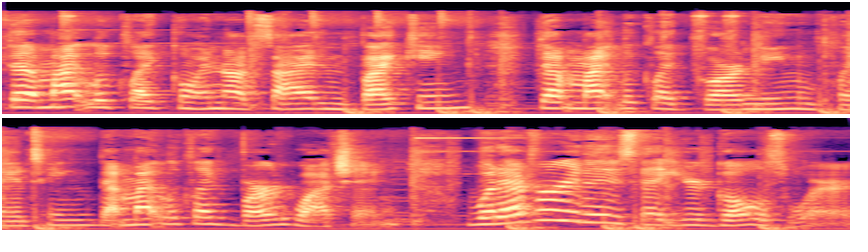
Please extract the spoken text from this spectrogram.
That might look like going outside and biking. That might look like gardening and planting. That might look like bird watching. Whatever it is that your goals were,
